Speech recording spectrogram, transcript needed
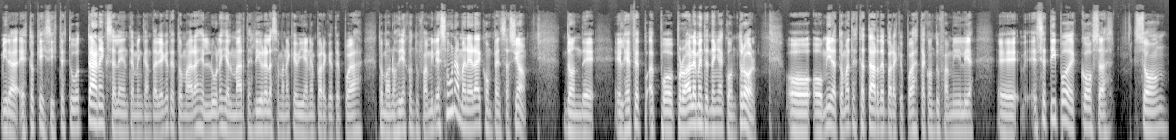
mira, esto que hiciste estuvo tan excelente, me encantaría que te tomaras el lunes y el martes libre la semana que viene para que te puedas tomar unos días con tu familia. Eso es una manera de compensación donde el jefe probablemente tenga control. O, mira, tómate esta tarde para que puedas estar con tu familia. Eh, ese tipo de cosas son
